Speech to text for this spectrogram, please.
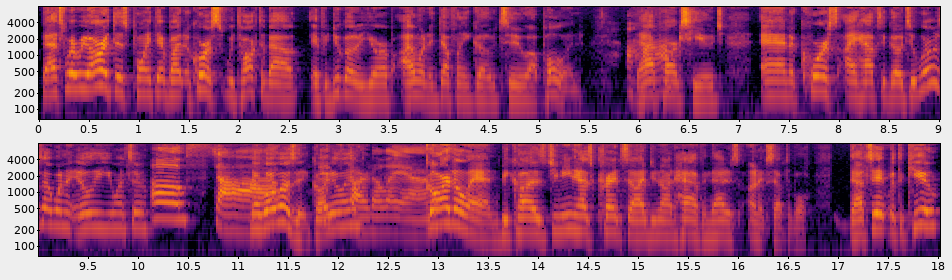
that's where we are at this point there. But of course, we talked about if we do go to Europe, I want to definitely go to uh, Poland. That uh-huh. park's huge. And of course, I have to go to where was that one in Italy you went to? Oh, stop. No, what was it? It's Gardaland? Gardaland. Gardaland, because Janine has credits that I do not have, and that is unacceptable. That's it with the queue.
